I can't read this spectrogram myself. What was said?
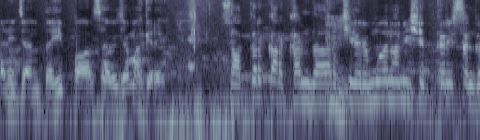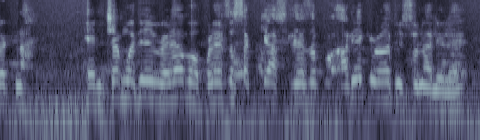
आणि जनता ही पवार साहेबाच्या मागे राहील. साखर कारखानदार चेअरमन आणि शेतकरी संघटना. यांच्यामध्ये वेळा भोपळ्याचं शक्य असल्याचं अनेक वेळा दिसून आलेलं आहे.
